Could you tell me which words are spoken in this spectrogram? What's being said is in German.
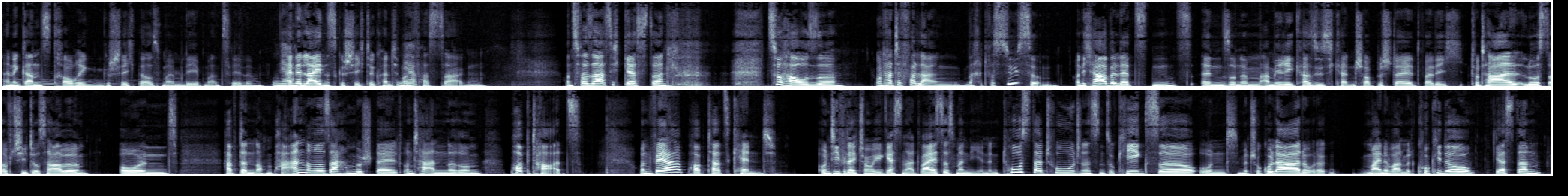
eine ganz traurige Geschichte aus meinem Leben erzähle. Ja. Eine Leidensgeschichte könnte man ja. fast sagen. Und zwar saß ich gestern zu Hause und hatte Verlangen nach etwas Süßem. Und ich habe letztens in so einem Amerika-Süßigkeiten-Shop bestellt, weil ich total Lust auf Cheetos habe. Und habe dann noch ein paar andere Sachen bestellt, unter anderem Pop-Tarts. Und wer Pop-Tarts kennt, und die vielleicht schon mal gegessen hat, weiß, dass man die in den Toaster tut und es sind so Kekse und mit Schokolade oder meine waren mit Cookie Dough gestern.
